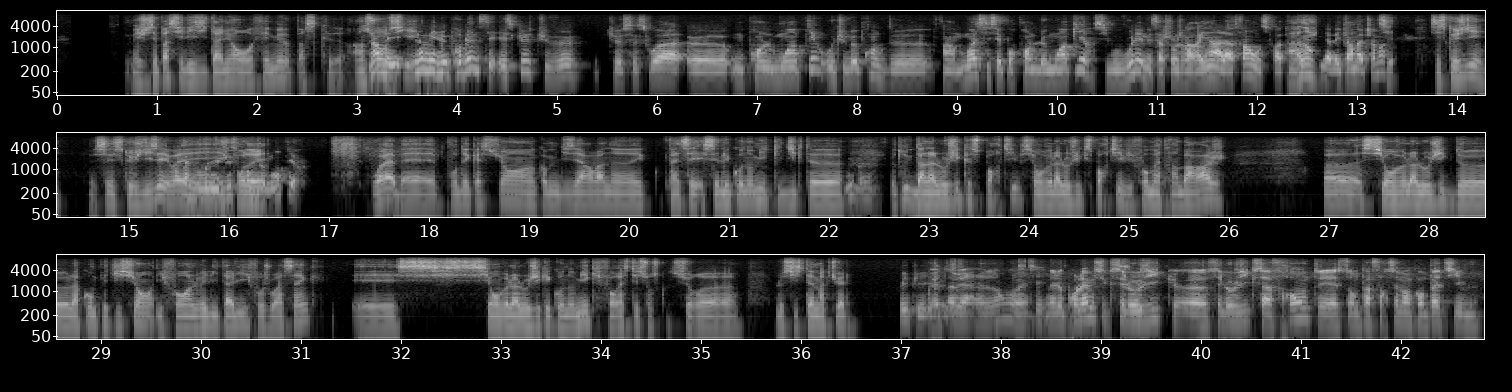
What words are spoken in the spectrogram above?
mais je sais pas si les Italiens auraient fait mieux parce que soi Non, mais, aussi. non, mais le problème, c'est est-ce que tu veux que ce soit. euh, on prend le moins pire ou tu veux prendre de. Enfin, moi, si c'est pour prendre le moins pire, si vous voulez, mais ça changera rien à la fin, on se fera Ah non. chier avec un match à main. C'est ce que je dis. C'est ce que je disais. En Ouais, fait, vous voulez juste prendre le moins pire. Ouais, ben, pour des questions, euh, comme disait Ervan, euh, éc- c'est c'est l'économie qui dicte euh, Oui, voilà. le truc. Dans la logique sportive, si on veut la logique sportive, il faut mettre un barrage. Euh, si on veut la logique de la compétition, il faut enlever l'Italie, il faut jouer à 5. Et si on veut la logique économique, il faut rester sur, ce que- sur euh, le système actuel. Oui, puis Ouais, t'as bien raison, ouais. C'est- Mais le problème, c'est que c'est c'est- logique, euh, c'est logique, ça affronte et elles sont pas forcément compatibles.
